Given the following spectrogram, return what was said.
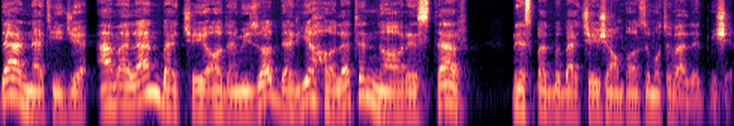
در نتیجه عملا بچه آدمیزاد در یه حالت نارستر نسبت به بچه شامپانزه متولد میشه.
